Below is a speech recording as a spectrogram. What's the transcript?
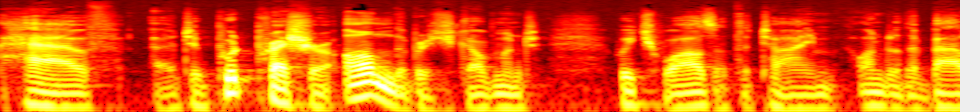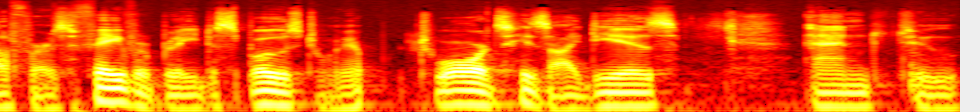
have uh, to put pressure on the British government, which was at the time under the Balfours favourably disposed to, towards his ideas, and to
